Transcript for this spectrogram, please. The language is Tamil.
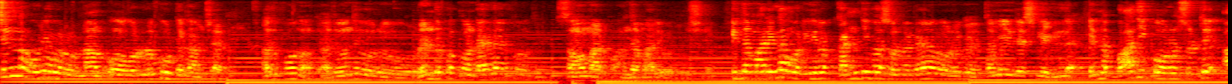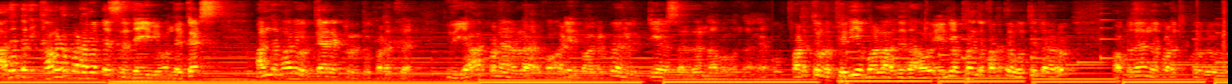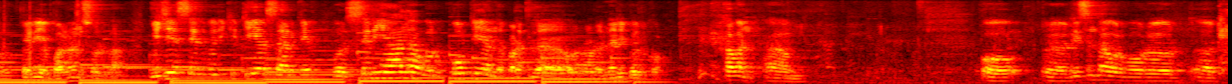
சின்ன ஒரே ஒரு நான் ஒரு லுக் விட்டு காமிச்சார். அது போதும். அது வந்து ஒரு ரெண்டு பக்கம் டைலாக்கும் அது சமமா இருக்கும். அந்த மாதிரி ஒரு விஷயம். இந்த மாதிரிலாம் ஒரு ஹீரோ கண்டிப்பா சொல்றாங்க ஒரு தமிழ் இண்டஸ்ட்ரியில இல்ல. என்ன பாதிப்பு வரும்னு சொல்லிட்டு அதை பத்தி கவலைப்படாம பேசுற தைரியம் அந்த கட்ஸ் அந்த மாதிரி ஒரு கேரக்டர் இருக்கு படத்துல. இது யார் பண்ண நல்லா இருக்கும். அப்படின்னு பார்க்குறப்ப எங்களுக்கு சார் தான் ஞாபகம் வந்தாங்க. படத்தோட பெரிய பலம் அதுதான். அவர் எப்போ இந்த படத்தை ஒத்துட்டாரோ அப்பதான் இந்த படத்துக்கு ஒரு பெரிய பலன்னு சொல்லலாம். விஜய் சேதுபதிக்கு டிஆர் சாருக்கு ஒரு சரியான ஒரு போட்டி அந்த படத்துல அவரோட நடிப்பு இருக்கும். கவன் இப்போ ரீசெண்டாக ஒரு ஒரு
